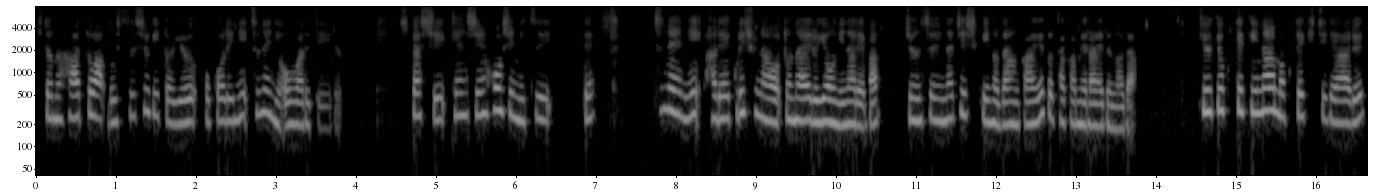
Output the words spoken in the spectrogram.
人のハートは物質主義という誇りに常に覆われている。しかし、献身方針について、常にハレークリシュナを唱えるようになれば、純粋な知識の段階へと高められるのだ。究極的な目的地である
